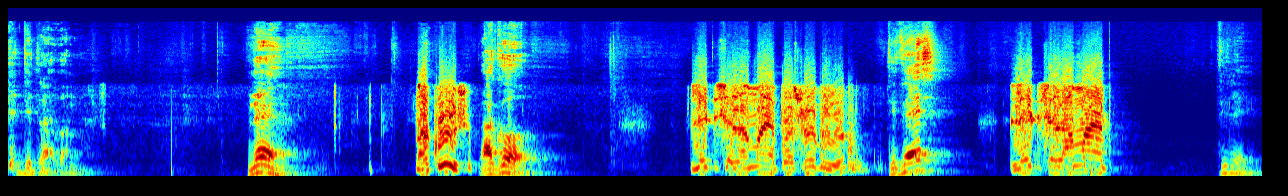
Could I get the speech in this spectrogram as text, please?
Ε, τι τράβαμε. Ναι, Μ' ακούς; ακούω. Λέτη Σελαμά από Ασπρόπουλο. Τι θες; Λέτη Σελαμά. Τι λέει;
